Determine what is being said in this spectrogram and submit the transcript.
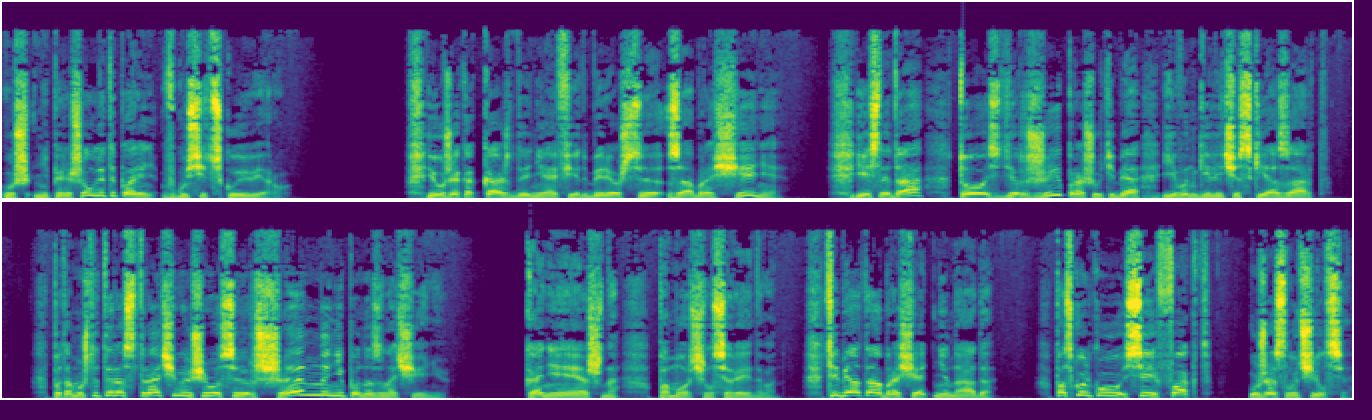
уж не перешел ли ты, парень, в гуситскую веру? И уже как каждый неофит берешься за обращение? Если да, то сдержи, прошу тебя, евангелический азарт, потому что ты растрачиваешь его совершенно не по назначению. Конечно, поморщился Рейнован. Тебя-то обращать не надо, поскольку сей факт уже случился.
